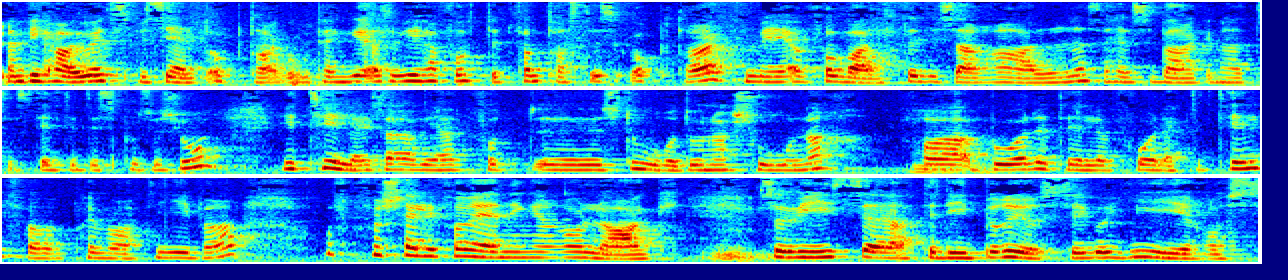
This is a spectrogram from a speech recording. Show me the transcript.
Men vi har jo et spesielt oppdrag tenker. Altså, vi har fått et fantastisk oppdrag med å forvalte disse arealene som Helse Bergen har stilt til disposisjon. I tillegg så har vi fått eh, store donasjoner fra, både til å få dette til for private givere og for forskjellige foreninger og lag som viser at de bryr seg og gir oss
